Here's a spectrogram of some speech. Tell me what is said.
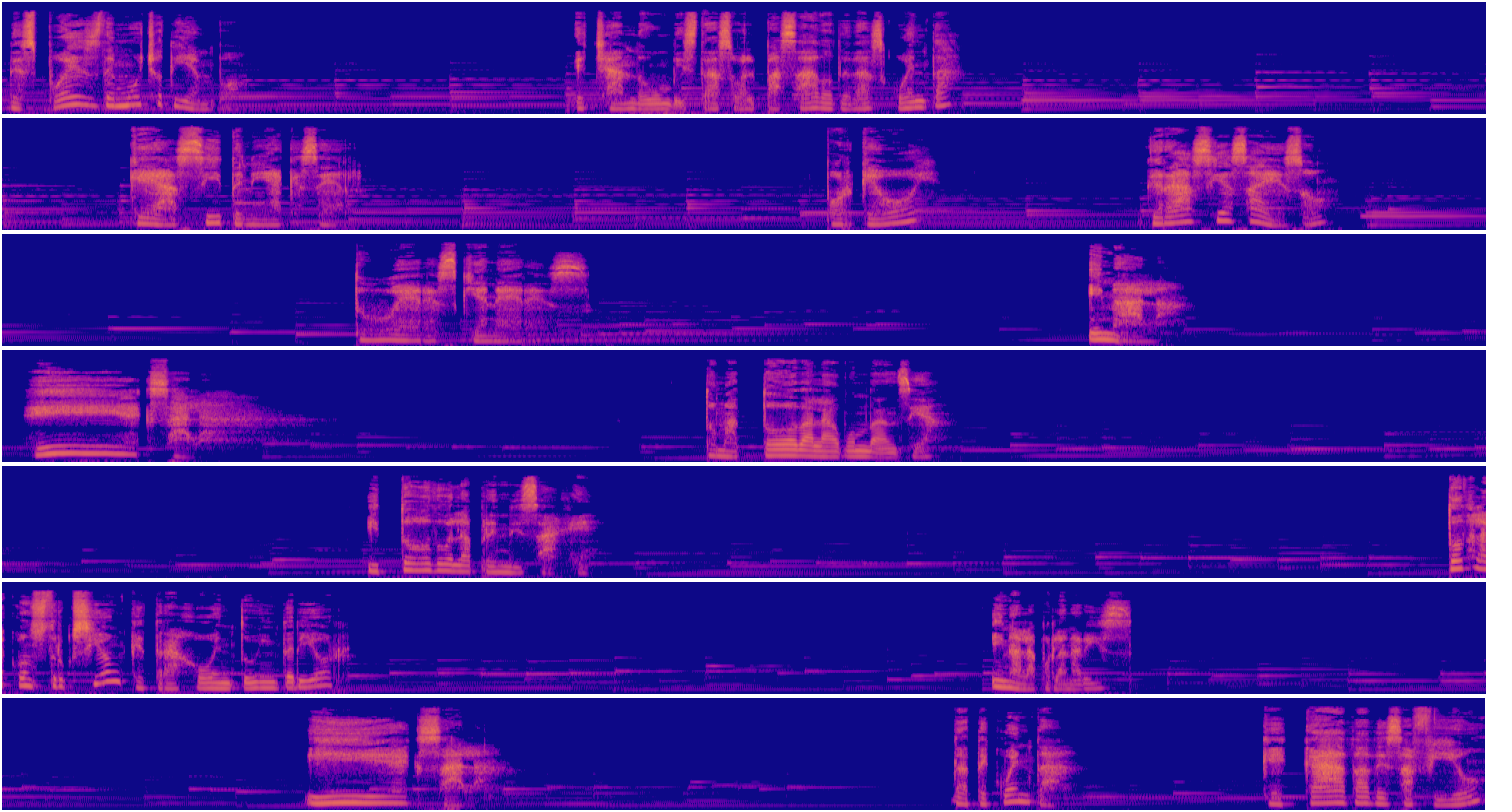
después de mucho tiempo, echando un vistazo al pasado, ¿te das cuenta? que así tenía que ser. Porque hoy, gracias a eso, tú eres quien eres. Inhala. Y exhala. Toma toda la abundancia. y todo el aprendizaje. Toda la construcción que trajo en tu interior. Inhala por la nariz. Y exhala. Date cuenta que cada desafío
